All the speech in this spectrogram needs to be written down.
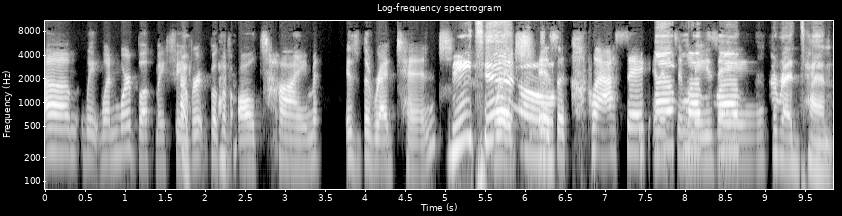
um, wait, one more book. My oh, favorite oh. book of all time is The Red Tent. Me too. Which is a classic and love, it's amazing. Love, love the Red Tent.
